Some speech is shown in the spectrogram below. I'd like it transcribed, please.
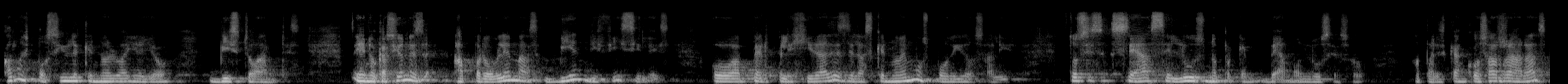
¿cómo es posible que no lo haya yo visto antes? En ocasiones a problemas bien difíciles o a perplejidades de las que no hemos podido salir. Entonces se hace luz, no porque veamos luces o, aparezcan cosas raras,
